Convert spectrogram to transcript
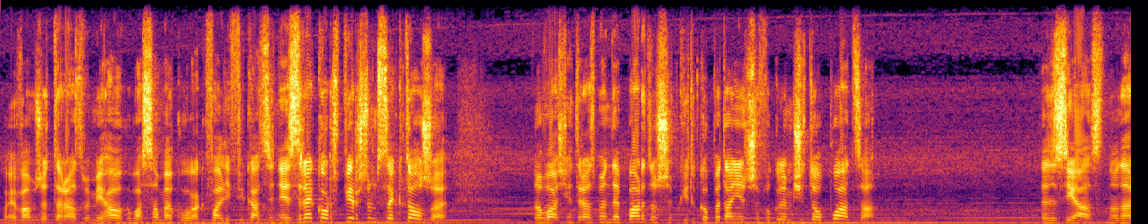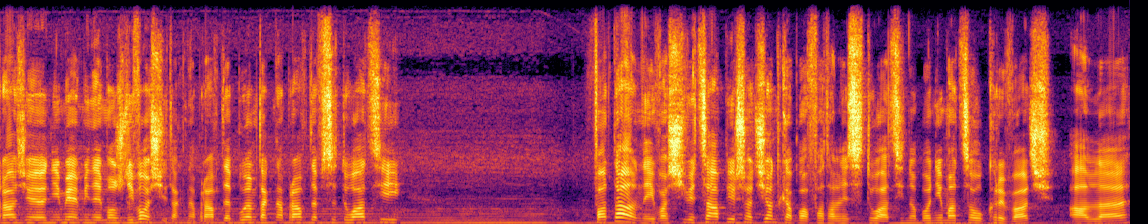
Powiem wam, że teraz bym jechał chyba same kółka kwalifikacyjne. Jest rekord w pierwszym sektorze. No właśnie, teraz będę bardzo szybki, tylko pytanie, czy w ogóle mi się to opłaca. Ten zjazd. No na razie nie miałem innej możliwości tak naprawdę. Byłem tak naprawdę w sytuacji fatalnej. Właściwie cała pierwsza dziesiątka była w fatalnej sytuacji, no bo nie ma co ukrywać, ale...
